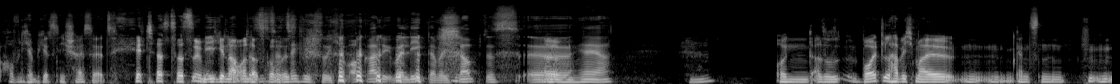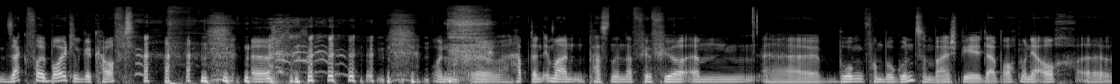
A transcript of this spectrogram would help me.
Hoffentlich habe ich jetzt nicht scheiße erzählt, dass das irgendwie nee, genau glaub, andersrum das ist. Tatsächlich so. Ich habe auch gerade überlegt, aber ich glaube, das, äh, ähm, ja, ja. Hm? Und also Beutel habe ich mal einen ganzen Sack voll Beutel gekauft äh, und äh, habe dann immer einen passenden dafür für ähm, äh, Burgen vom Burgund zum Beispiel. Da braucht man ja auch äh,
